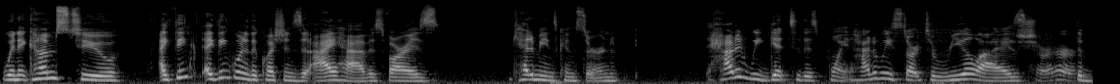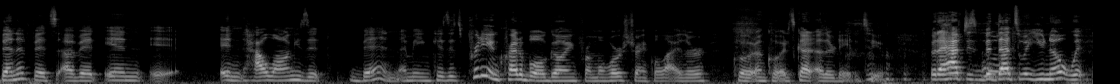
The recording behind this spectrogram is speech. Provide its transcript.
when it comes to I think I think one of the questions that I have as far as ketamine's concerned, how did we get to this point? How do we start to realize sure. the benefits of it in in how long has it been? I mean, because it's pretty incredible going from a horse tranquilizer, quote unquote. It's got other data too, but I have to. But that's what you know. What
